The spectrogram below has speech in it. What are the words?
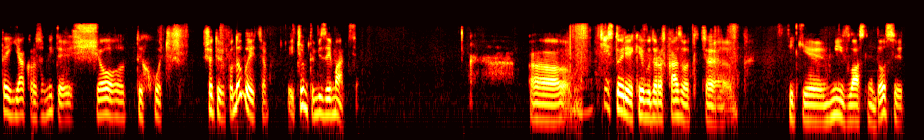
те, як розуміти, що ти хочеш, що тобі подобається і чим тобі займатися. Е, Ті історії, які я буду розказувати, це тільки мій власний досвід.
